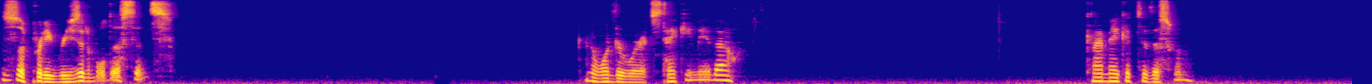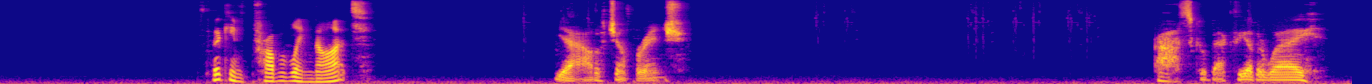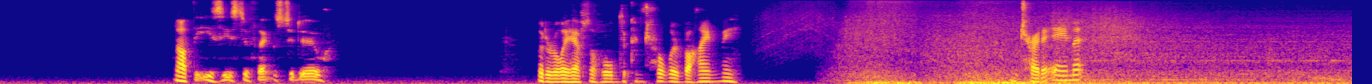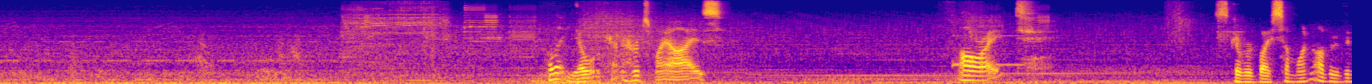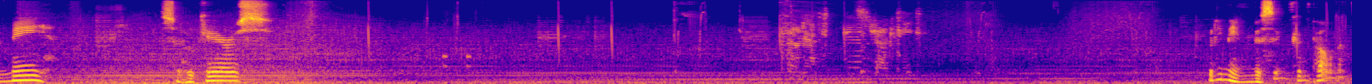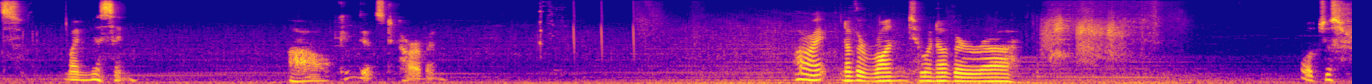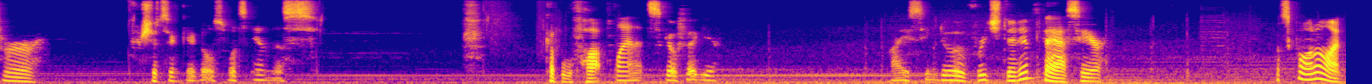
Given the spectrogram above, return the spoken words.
This is a pretty reasonable distance. Of wonder where it's taking me, though. Can I make it to this one? Thinking probably not. Yeah, out of jump range. Ah, let's go back the other way. Not the easiest of things to do. Literally have to hold the controller behind me try to aim it. All that yellow kind of hurts my eyes. Alright. Discovered by someone other than me. So who cares? What do you mean missing components? What am I missing? Oh, condensed carbon. Alright, another run to another, uh... Well, just for, for shits and giggles, what's in this? A couple of hot planets, go figure. I seem to have reached an impasse here. What's going on?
